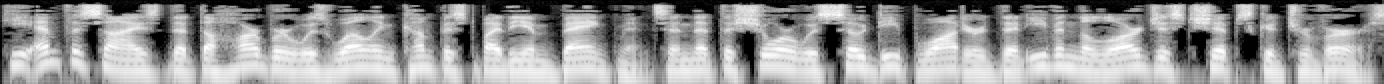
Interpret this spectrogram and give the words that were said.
He emphasized that the harbor was well encompassed by the embankments and that the shore was so deep-watered that even the largest ships could traverse.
